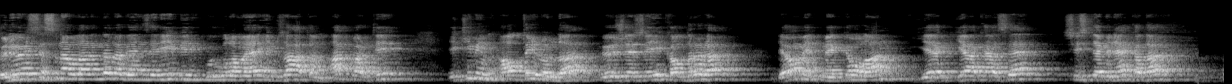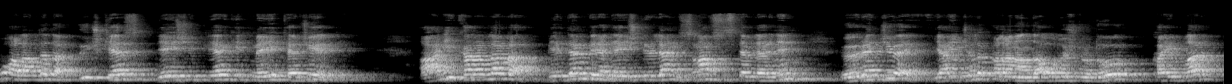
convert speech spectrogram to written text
Üniversite sınavlarında da benzeri bir uygulamaya imza atan AK Parti 2006 yılında ÖSS'yi kaldırarak devam etmekte olan YKS sistemine kadar bu alanda da 3 kez değişikliğe gitmeyi tercih etti. Ani kararlarla birdenbire değiştirilen sınav sistemlerinin öğrenci ve yayıncılık alanında oluşturduğu kayıplar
